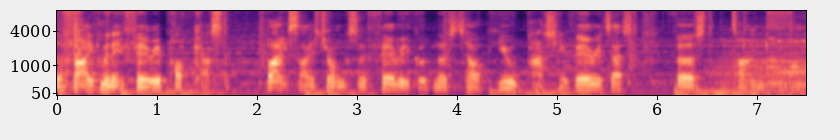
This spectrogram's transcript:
The 5 Minute Theory Podcast. Bite sized chunks of theory goodness to help you pass your theory test first time.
